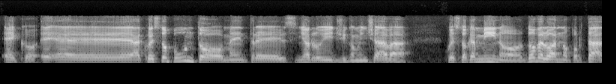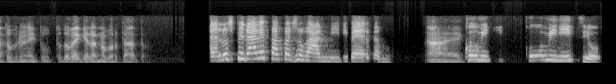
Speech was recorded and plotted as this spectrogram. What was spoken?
Ecco, e, eh, a questo punto, mentre il signor Luigi cominciava questo cammino, dove lo hanno portato prima di tutto? Dov'è che l'hanno portato? All'ospedale Papa Giovanni di Bergamo, Ah, ecco. come, come inizio,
